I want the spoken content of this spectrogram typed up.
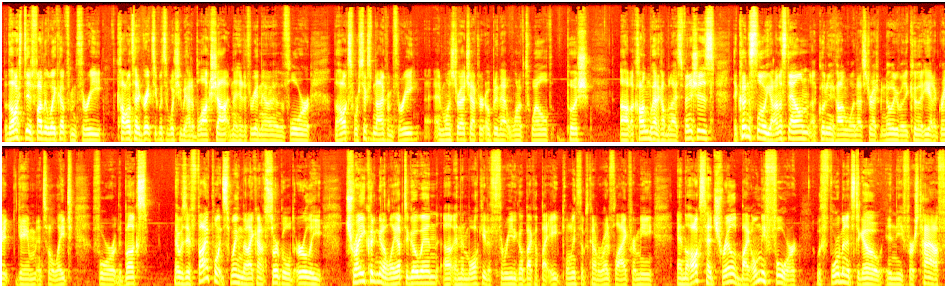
But the Hawks did finally wake up from three. Collins had a great sequence in which he had a block shot and then hit a three on the other end of the floor. The Hawks were six of nine from three in one stretch after opening that one of 12 push. Uh, Okongwu had a couple nice finishes. They couldn't slow Giannis down, including Okongwu in that stretch, but nobody really could. He had a great game until late for the Bucks. There was a five point swing that I kind of circled early. Trae couldn't get a layup to go in, uh, and then Milwaukee to three to go back up by eight points. That was kind of a red flag for me. And the Hawks had trailed by only four with four minutes to go in the first half,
